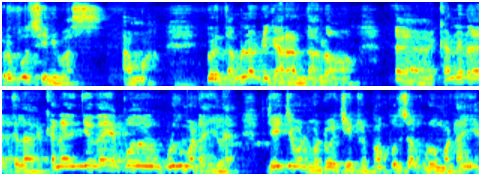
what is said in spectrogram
பிரபு சீனிவாஸ். ஆமாம் இவர் தமிழ்நாட்டுக்காராக இருந்தாலும் கன்னடத்தில் கன்னட இங்கே தான் எப்போதும் கொடுக்க மாட்டாங்கல்ல. ஜெயிச்சவனை மட்டும் வச்சுட்டு இருப்பான் புதுசாக கொடுக்க மாட்டாங்க.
